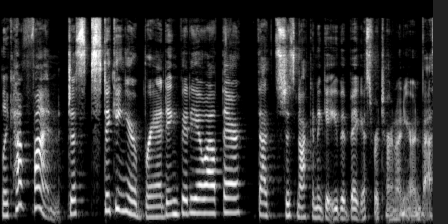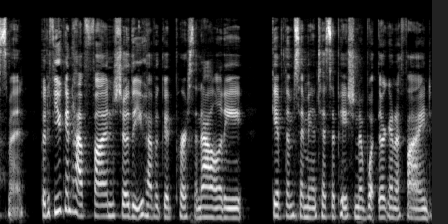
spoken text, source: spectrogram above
like have fun. Just sticking your branding video out there, that's just not going to get you the biggest return on your investment. But if you can have fun, show that you have a good personality, give them some anticipation of what they're going to find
